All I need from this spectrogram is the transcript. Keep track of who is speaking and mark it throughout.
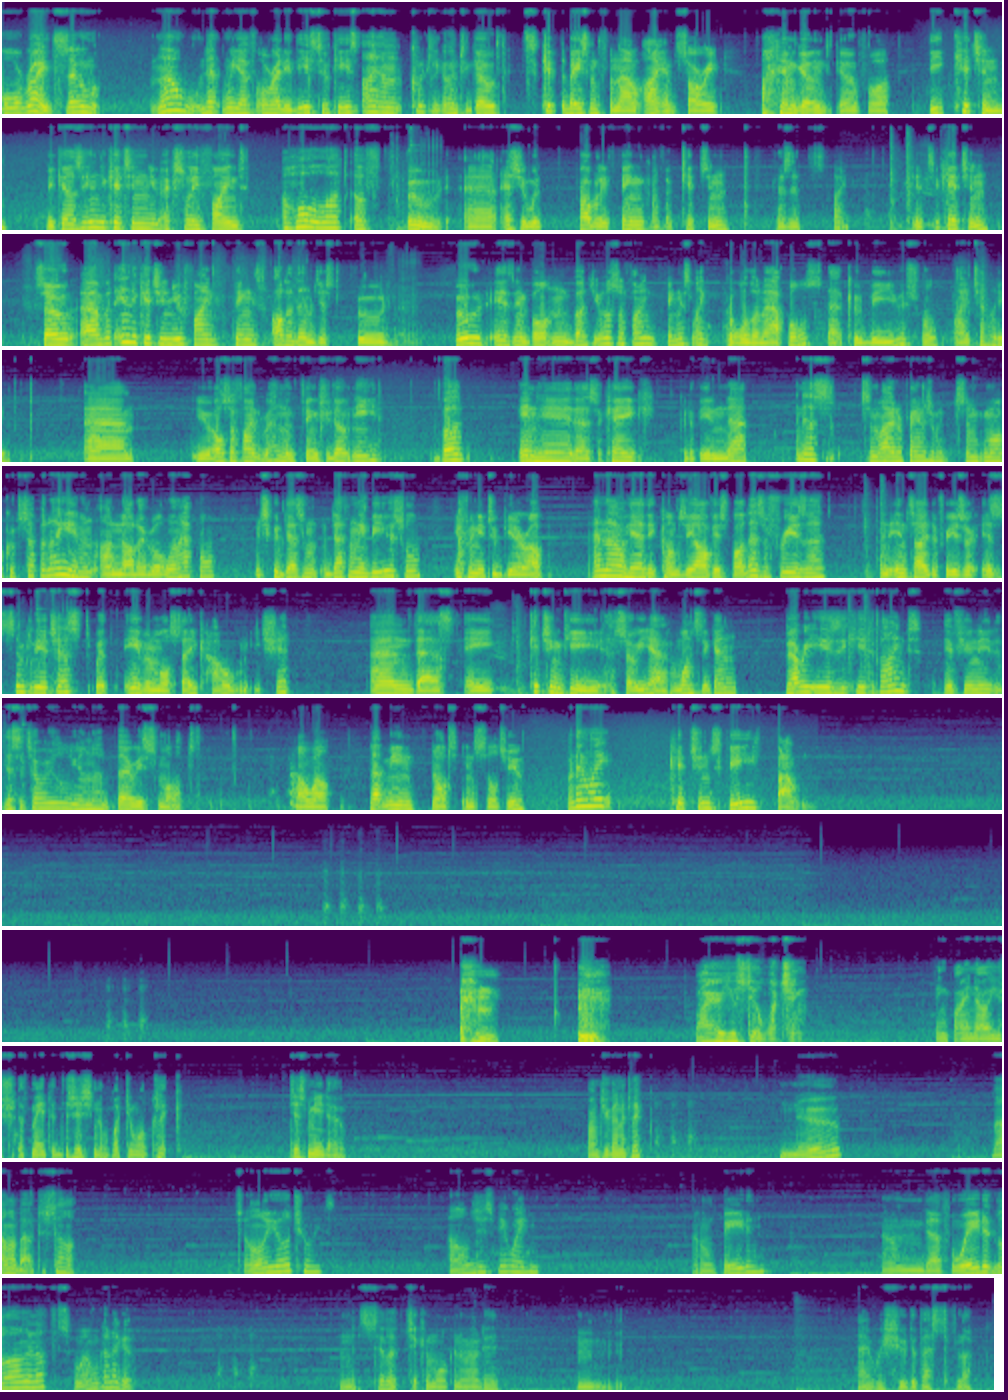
Speaker 1: Alright, so now that we have already these two keys, I am quickly going to go skip the basement for now. I am sorry. I am going to go for the kitchen. Because in the kitchen you actually find a whole lot of food. Uh, as you would probably think of a kitchen. Because it's like, it's a kitchen. So, uh, but in the kitchen you find things other than just food. Food is important, but you also find things like golden apples that could be useful, I tell you. Um, you also find random things you don't need, but in here there's a cake, could have eaten that, and there's some item frames with some more cooked stuff, and I even another golden apple, which could definitely be useful if we need to gear up. And now here comes the obvious part, there's a freezer, and inside the freezer is simply a chest with even more steak, holy shit and there's a kitchen key. So yeah, once again, very easy key to find. If you need this tutorial, you're not very smart. Oh well, let me not insult you. But anyway, kitchen key found. Why are you still watching? I think by now you should have made the decision of what you will click. Just me though. Aren't you gonna click? No. Well, I'm about to start. It's all your choice. I'll just be waiting. I'm waiting. And I've waited long enough, so I'm gonna go. And there's still a chicken walking around here. Hmm. I wish you the best of luck.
